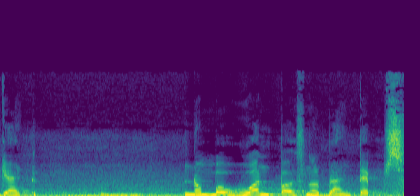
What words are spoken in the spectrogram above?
get number one personal brand tips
